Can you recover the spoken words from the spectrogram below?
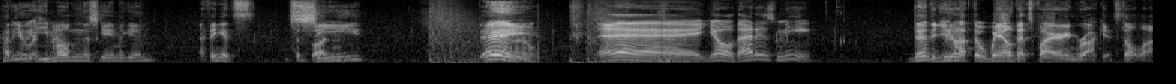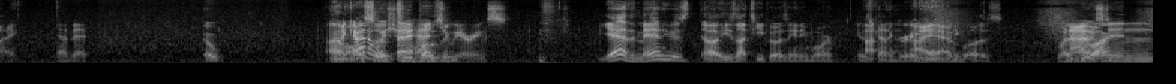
How do you where's emote in this game again? I think it's the a button. Hey. Hey, yo, that is me. that You're not the whale that's firing rockets. Don't lie. Yeah, babe. Oh, I'm I kind of wish I had two earrings. yeah, the man who's oh, he's not T posing anymore. It was kind of great I when am. he was. When Oh, I was are? in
